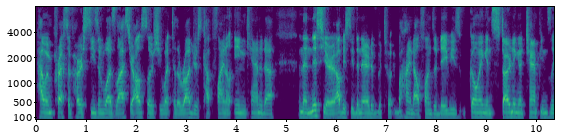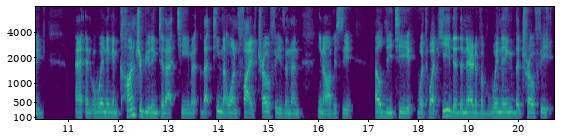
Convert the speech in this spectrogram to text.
how impressive her season was last year. Also, she went to the Rogers Cup final in Canada and then this year, obviously, the narrative between, behind Alfonso Davies going and starting a Champions League and, and, winning and contributing to that team, that team that won five trophies. And then, you know, obviously, LDT with what he did, the narrative of winning the trophy,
